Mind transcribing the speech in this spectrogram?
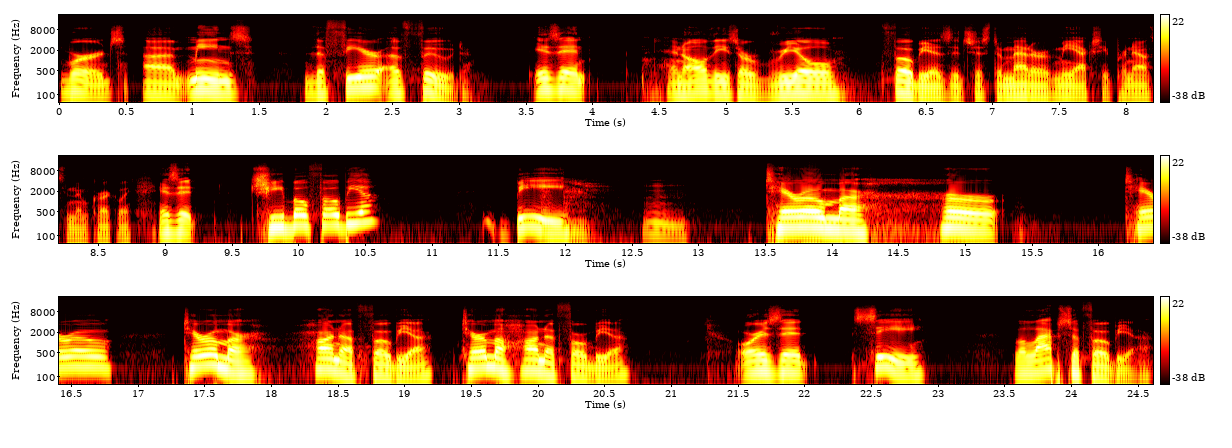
words uh, means the fear of food? Is it, and all these are real phobias. It's just a matter of me actually pronouncing them correctly. Is it chibophobia? B. Pteromaher, ptero, pteromaharnophobia, pteromaharnophobia, or is it C, lalapsophobia?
